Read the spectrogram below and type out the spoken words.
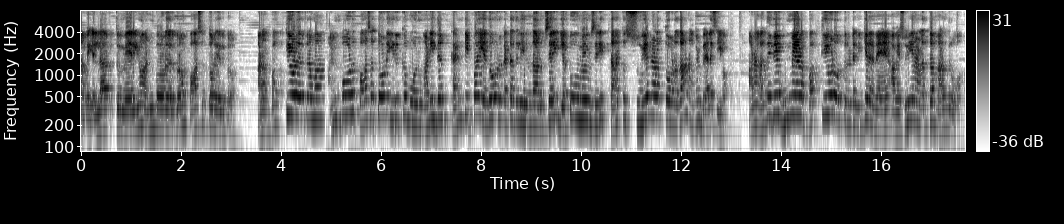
நம்ம எல்லாத்து மேலேயும் அன்போட இருக்கிறோம் பாசத்தோட இருக்கிறோம். ஆனா பக்தியோட இருக்கிறோமா? அன்போடு பாசத்தோடு இருக்கும் ஒரு மனிதன் கண்டிப்பா ஏதோ ஒரு கட்டத்துல இருந்தாலும் சரி எப்பவுமே சரி தனக்கு சுயநலத்தோட தான் அவன் வேலை செய்வான். ஆனா அதுவே உண்மையான பக்தியோட ஒருத்தர்கிட்ட நிக்கிறவன் அவன் சுயநலத்தை மறந்துடுவான்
